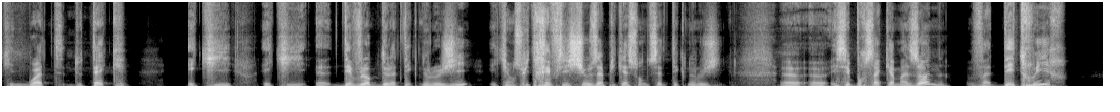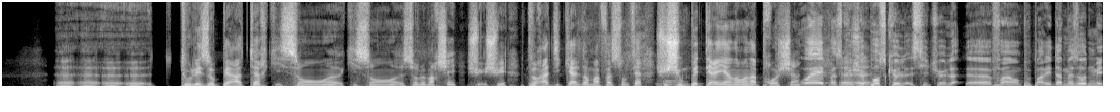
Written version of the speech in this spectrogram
qui est une boîte de tech et qui, et qui euh, développe de la technologie et qui ensuite réfléchit aux applications de cette technologie. Euh, et c'est pour ça qu'Amazon va détruire euh, euh, euh, euh, tous les opérateurs qui sont, euh, qui sont euh, sur le marché. Je, je suis un peu radical dans ma façon de faire. Je suis schumpeterien dans mon approche. hein. Ouais, parce que Euh, je euh, pense que si tu veux, euh, enfin, on peut parler d'Amazon, mais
